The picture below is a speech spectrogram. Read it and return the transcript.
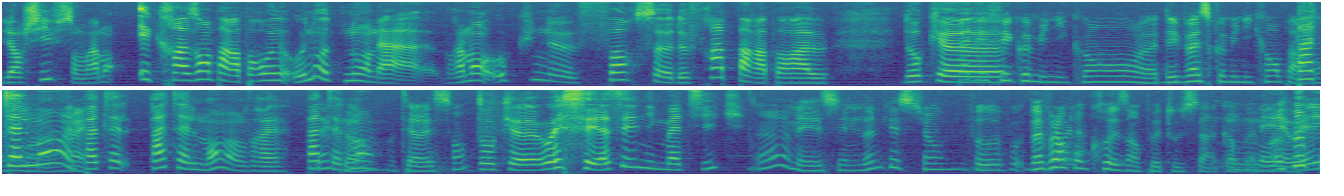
leurs chiffres sont vraiment écrasants par rapport aux, aux nôtres. Nous, on n'a vraiment aucune force de frappe par rapport à eux. Donc Pas euh, d'effets communicants, euh, des vases communicants, pardon. pas tellement, euh, ouais. pas, tel- pas tellement en vrai, pas tellement. Intéressant. Donc euh, ouais, c'est assez énigmatique. Ah, mais c'est une bonne question. Il va falloir qu'on creuse un peu tout ça quand même. Mais hein. oui.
